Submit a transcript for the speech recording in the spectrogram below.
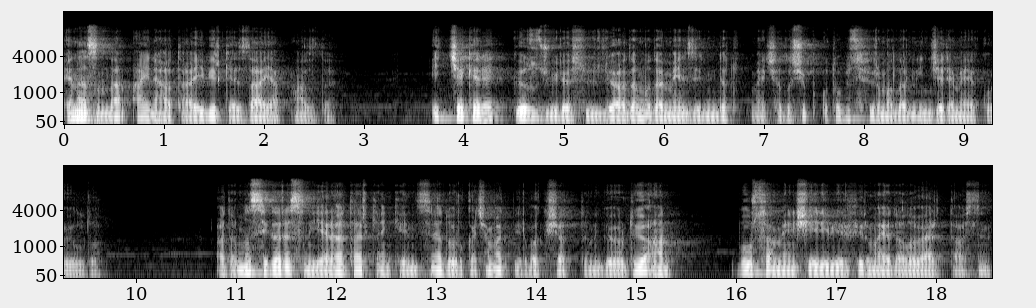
En azından aynı hatayı bir kez daha yapmazdı. İç çekerek göz ucuyla süzdüğü adamı da menzilinde tutmaya çalışıp otobüs firmalarını incelemeye koyuldu. Adamın sigarasını yere atarken kendisine doğru kaçamak bir bakış attığını gördüğü an Bursa menşeli bir firmaya dalıverdi Tahsin.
